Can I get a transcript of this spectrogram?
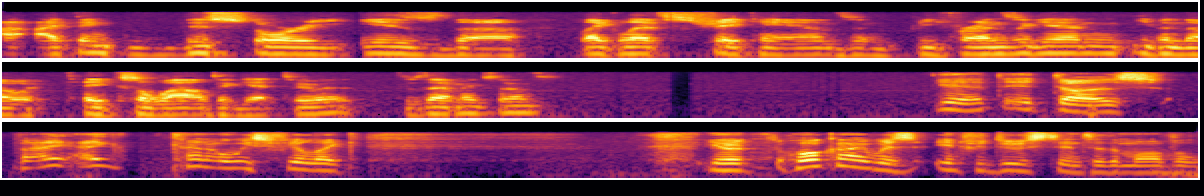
I, I think this story is the like let's shake hands and be friends again, even though it takes a while to get to it. Does that make sense? Yeah, it, it does. But I, I kind of always feel like, you know, Hawkeye was introduced into the Marvel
